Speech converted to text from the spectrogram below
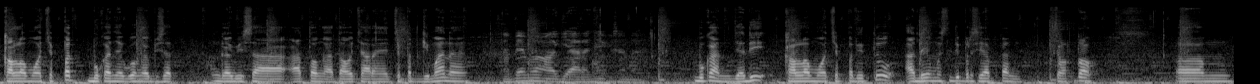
Kalau mau cepet bukannya gue nggak bisa nggak bisa atau nggak tahu caranya cepet gimana. Tapi emang lagi arahnya ke sana. bukan jadi kalau mau cepet itu ada yang mesti dipersiapkan. Contoh em,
